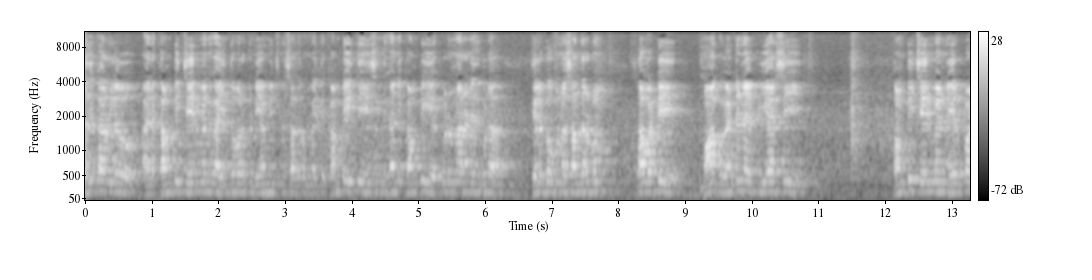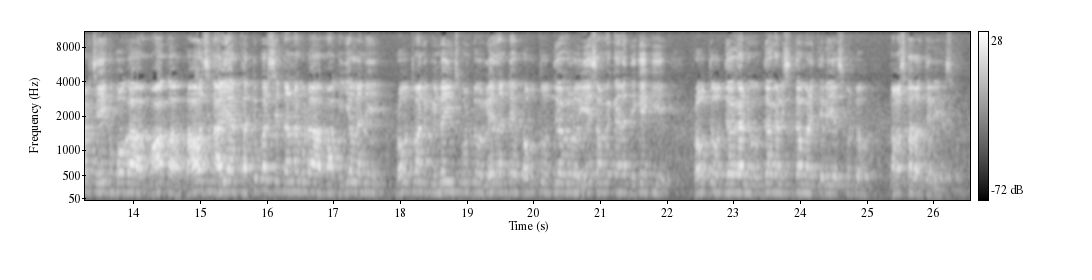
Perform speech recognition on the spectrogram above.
అధికారులు ఆయన కమిటీ చైర్మన్గా ఇంతవరకు నియమించిన సందర్భం అయితే కమిటీ అయితే వేసింది. కానీ కమిటీ ఎక్కడున్నారనేది కూడా తెలుసుకోకున్న సందర్భం. కాబట్టి మాకు వెంటనే పిఆర్సీ కమిటీ చైర్మన్ ఏర్పాటు చేయకపోగా మాకు కావాల్సిన ఐఆర్ థర్టీ పర్సెంట్ అన్నా కూడా మాకు ఇవ్వాలని ప్రభుత్వానికి వినయించుకుంటూ లేదంటే ప్రభుత్వ ఉద్యోగులు ఏ సమ్మెకైనా దిగేకి ప్రభుత్వ ఉద్యోగాన్ని ఉద్యోగాన్ని సిద్ధమని తెలియజేసుకుంటూ నమస్కారాలు తెలియజేసుకుంటున్నాను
